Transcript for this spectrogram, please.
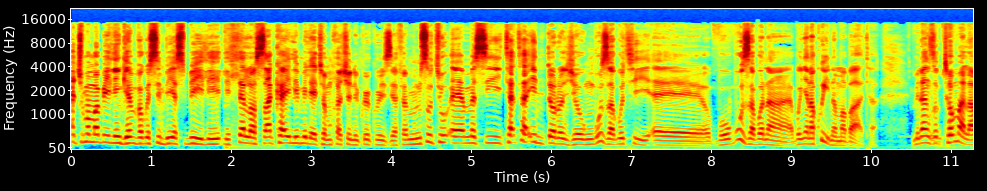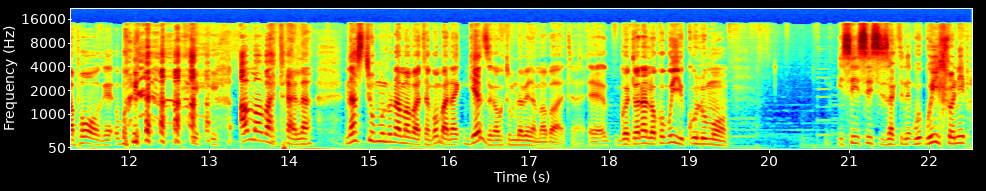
Achuma amabili ngemva kwesimbi yesibili lihlelo sakha ilimi lethu emhatshweni kwekwezi FM msuthu um sithatha intolo nje ungibuza ukuthi eh bowubuza bona bonyana kuyini amabatha mina ngizokuthoma lapho ke ubona amabatha la nasithi umuntu unamabatha ngoba kuyenzeka ukuthi umuntu abe namabatha um kodwa lokho kuyikulumo si si sizakuthini ku- kuyihlonipha?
